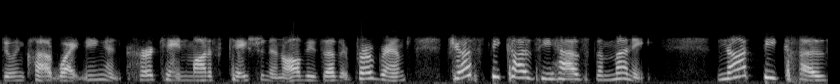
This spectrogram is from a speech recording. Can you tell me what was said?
doing cloud whitening and hurricane modification and all these other programs just because he has the money, not because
